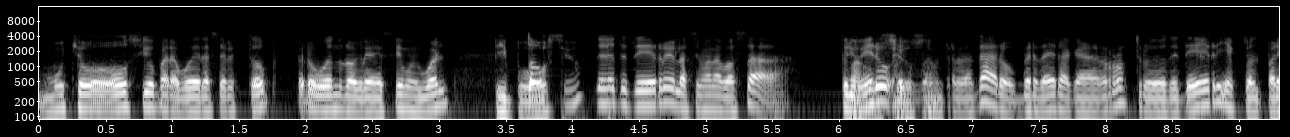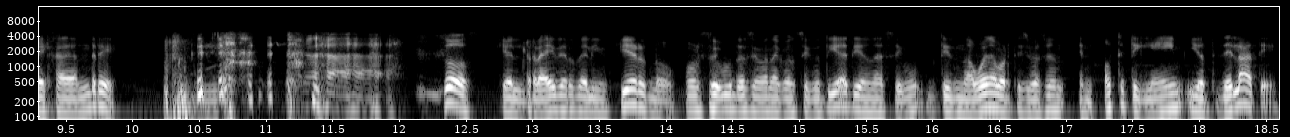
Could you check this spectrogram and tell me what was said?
mucho ocio para poder hacer stop, pero bueno, lo agradecemos igual. Tipo Top ocio. de OTTR la semana pasada. Primero, el ocioso. buen Renataro, verdadera cara rostro de OTTR y actual pareja de André. Dos, que el Rider del Infierno, por segunda semana consecutiva, tiene una, tiene una buena participación en OTT Game y OTT Late.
